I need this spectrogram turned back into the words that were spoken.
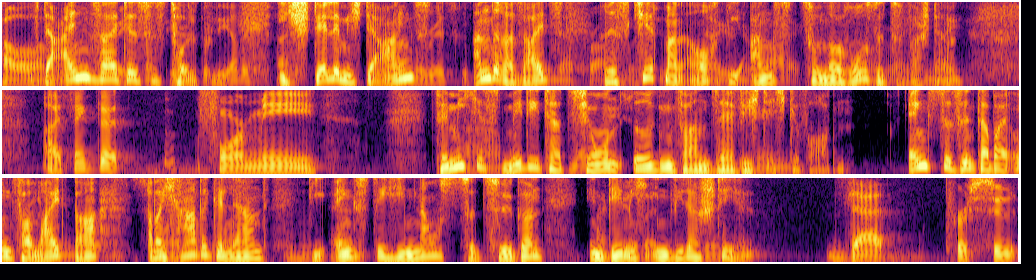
How Auf der einen Seite ist es tollkühn. Ich stelle mich der Angst, andererseits riskiert man auch, die Angst zur Neurose zu verstärken. Für mich ist Meditation irgendwann sehr wichtig geworden. Ängste sind dabei unvermeidbar, aber ich habe gelernt, die Ängste hinauszuzögern, indem ich ihnen widerstehe. that pursuit,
